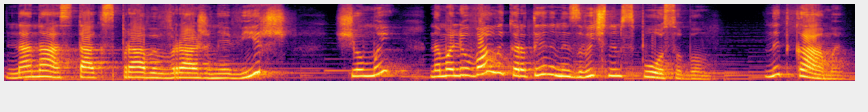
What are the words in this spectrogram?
На нас так справив враження вірш, що ми намалювали картини незвичним способом нитками.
